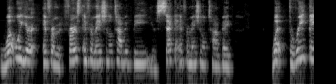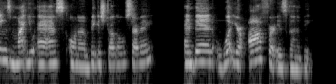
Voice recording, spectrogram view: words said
What will your inform- first informational topic be? Your second informational topic? What three things might you ask on a biggest struggle survey? and then what your offer is going to be.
